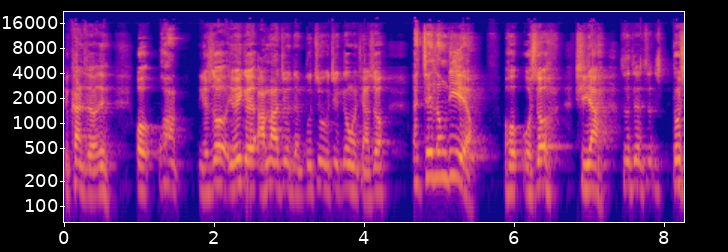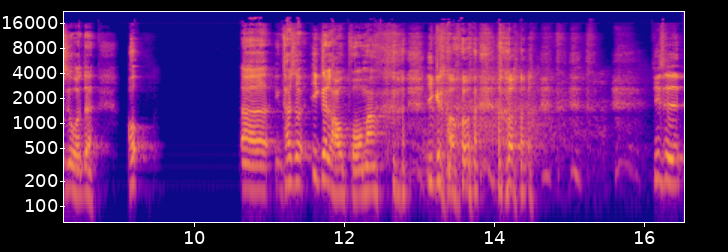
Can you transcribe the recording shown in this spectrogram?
就看着哦哇，有时候有一个阿嬷就忍不住就跟我讲说。啊，这拢你哦！我我说是啊，这这这都是我的哦。呃，他说一个老婆吗？一个老婆。其实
